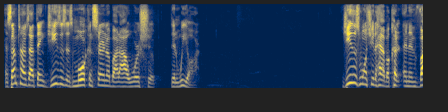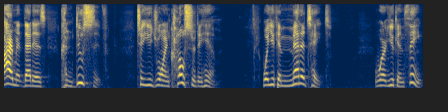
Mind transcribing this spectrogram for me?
And sometimes I think Jesus is more concerned about our worship than we are. Jesus wants you to have a, an environment that is conducive to you drawing closer to Him, where you can meditate, where you can think,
